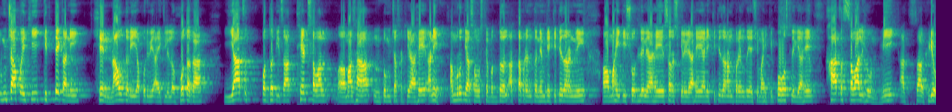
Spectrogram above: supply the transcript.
तुमच्यापैकी कित्येकानी हे नाव तरी यापूर्वी ऐकलेलं होतं का? याच पद्धतीचा थेट सवाल माझा तुमच्यासाठी आहे. आणि अमृत या संस्थेबद्दल आत्तापर्यंत नेमके किती जणांनी माहिती शोधलेली आहे सर्च केलेली आहे आणि किती जणांपर्यंत याची माहिती पोहोचलेली आहे हाच सवाल घेऊन मी आजचा व्हिडिओ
